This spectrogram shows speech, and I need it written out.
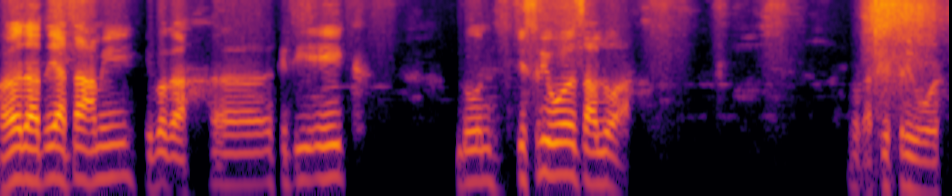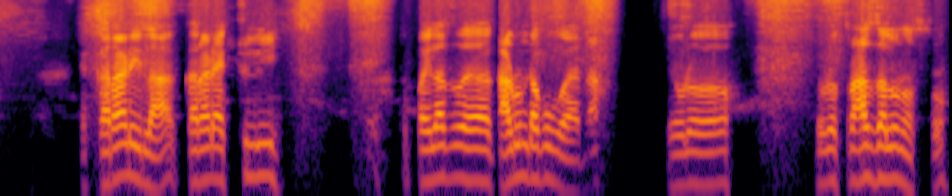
हळद आता आता आम्ही हे बघा अं, किती एक दोन तिसरी ओळ चालू आहे बघा तिसरी ओळ. कराडीला कराड ऍक्च्युली पहिलाच काढून टाकू काय आता? एवढं एवढं त्रास झालो नसतो.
